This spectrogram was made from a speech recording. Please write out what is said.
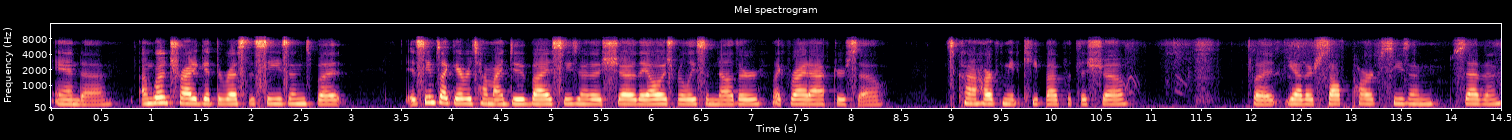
and uh, I'm gonna try to get the rest of the seasons, but it seems like every time I do buy a season of this show, they always release another like right after, so it's kind of hard for me to keep up with this show. But yeah, there's South Park Season 7.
